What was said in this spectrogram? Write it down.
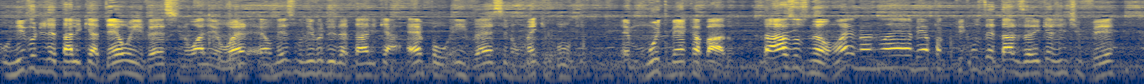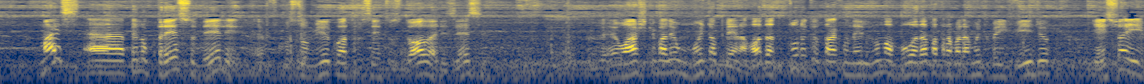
o nível de detalhe que a Dell investe no Alienware é o mesmo nível de detalhe que a Apple investe no MacBook. é muito bem acabado. Da Asus não, não é, não é bem, ficam uns detalhes aí que a gente vê, mas é, pelo preço dele, é, custou 1.400 dólares esse, eu acho que valeu muito a pena. Roda tudo que eu taco nele numa boa, dá para trabalhar muito bem em vídeo, e é isso aí.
